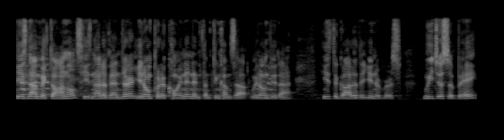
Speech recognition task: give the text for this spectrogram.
He's not McDonald's. He's not a vendor. You don't put a coin in and something comes out. We don't do that. He's the God of the universe. We just obey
